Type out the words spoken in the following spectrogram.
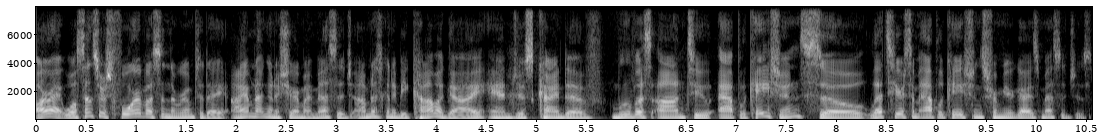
All right. Well, since there's four of us in the room today, I am not going to share my message. I'm just going to be comma guy and just kind of move us on to application. So let's hear some applications from your guys' messages.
